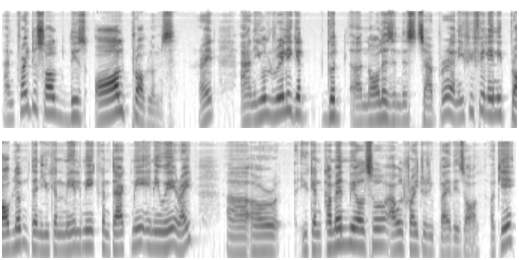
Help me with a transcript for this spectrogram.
and try to solve these all problems right? And you'll really get good uh, knowledge in this chapter. And if you feel any problem then you can mail me contact me anyway right Uh, or you can comment me also. I will try to reply these all. Okay?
